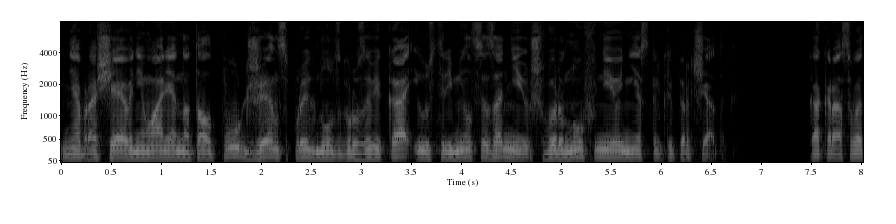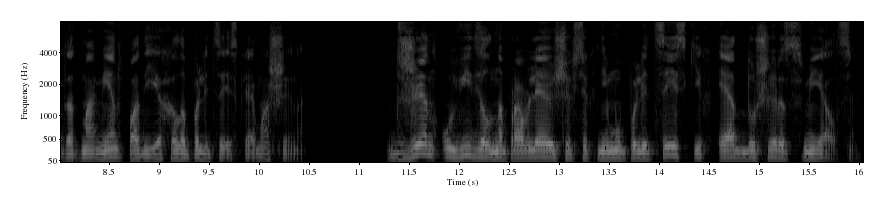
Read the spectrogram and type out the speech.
Не обращая внимания на толпу, Джен спрыгнул с грузовика и устремился за нею, швырнув в нее несколько перчаток. Как раз в этот момент подъехала полицейская машина. Джен увидел направляющихся к нему полицейских и от души рассмеялся.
